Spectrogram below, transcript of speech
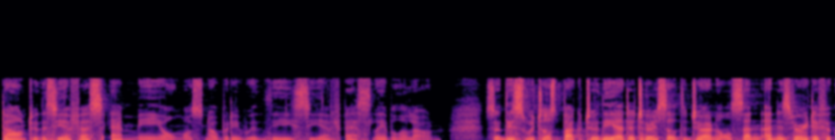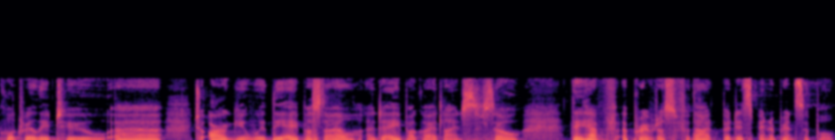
down to the CFS ME, almost nobody with the CFS label alone. So this we tossed back to the editors of the journals, and, and it's very difficult really to uh, to argue with the APA style, the APA guidelines. So they have approved us for that, but it's been a principle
